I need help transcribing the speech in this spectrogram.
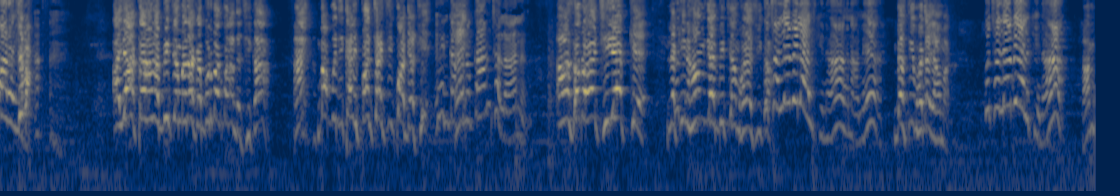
करे। आ या के हमरा बीच में बजा के बुर्बक बना दे छी का? आय बाबूजी कनी पंचायती को दे छी। इनका कोनो काम छलन? अहाँ सब रहै छी एक के लेकिन हम जे बीच में भए छी का? कुछ लेबे लालखिन हाँ अंगना में बेसी भए जाय हमर। कुछ लेबे आलखिन हाँ? हम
